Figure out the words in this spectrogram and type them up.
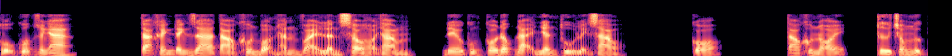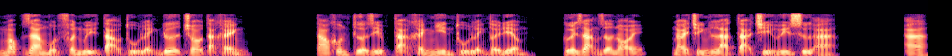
hộ quốc doanh a. Tạ khánh đánh giá tào khôn bọn hắn vài lần sau hỏi thăm, đều cũng có đốc đại nhân thủ lệnh sao? Có. Tào khôn nói, từ trong ngực móc ra một phần ngụy tạo thủ lệnh đưa cho tạ khánh. Tào khôn thừa dịp tạ khánh nhìn thủ lệnh thời điểm, cười dạng dỡ nói, ngài chính là tạ chỉ huy sứ a. A,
